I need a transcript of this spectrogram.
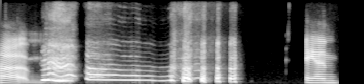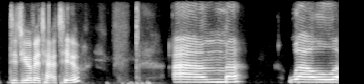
Um, and did you have a tattoo? um well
